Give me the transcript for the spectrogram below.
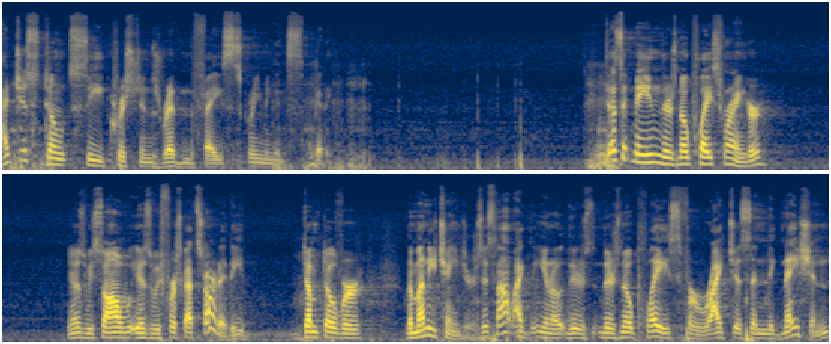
I just don't see Christians red in the face, screaming and spitting. Doesn't mean there's no place for anger. You know, as we saw as we first got started, he dumped over the money changers. It's not like, you know, there's, there's no place for righteous indignation.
